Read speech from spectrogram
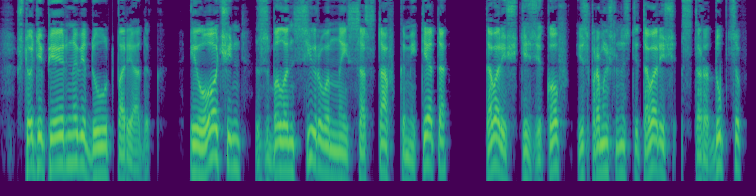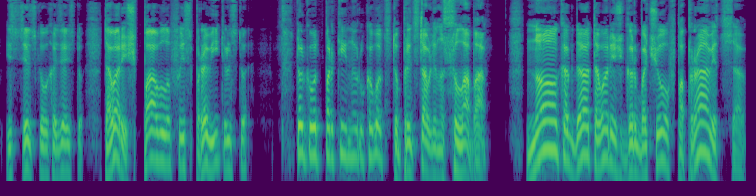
— что теперь наведут порядок. И очень сбалансированный состав комитета товарищ Тизяков из промышленности, товарищ Стародубцев из сельского хозяйства, товарищ Павлов из правительства. Только вот партийное руководство представлено слабо. Но когда товарищ Горбачев поправится...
